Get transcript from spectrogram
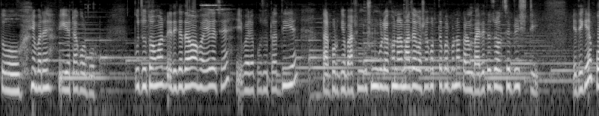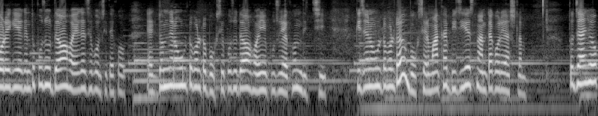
তো এবারে ইয়েটা করব। পুজো তো আমার এদিকে দেওয়া হয়ে গেছে। এবারে পুজোটা দিয়ে তারপর গিয়ে বাসন কুসনগুলো এখন আর মাজা ঘষা করতে পারব না, কারণ বাইরে তো চলছে বৃষ্টি। এদিকে পরে গিয়ে কিন্তু পুজো দেওয়া হয়ে গেছে বলছি, দেখো, একদম যেন উল্টো পাল্টো বকছি, পুজো দেওয়া হয়নি, পুজো এখন দিচ্ছি। কি যেন উল্টো পাল্টো বকছি, আর মাথা ভিজিয়ে স্নানটা করে আসলাম। তো যাই হোক,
